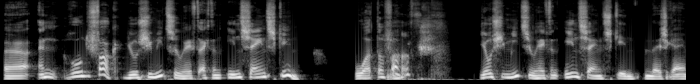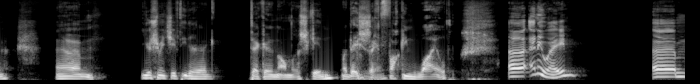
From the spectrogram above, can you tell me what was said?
Eh, en holy fuck, Yoshimitsu heeft echt een insane skin. What the fuck? Yoshimitsu heeft een insane skin in deze game. Ehm Yoshimitsu heeft iedere Tekken een andere skin. Maar deze is echt fucking wild. Eh, anyway. Ehm,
